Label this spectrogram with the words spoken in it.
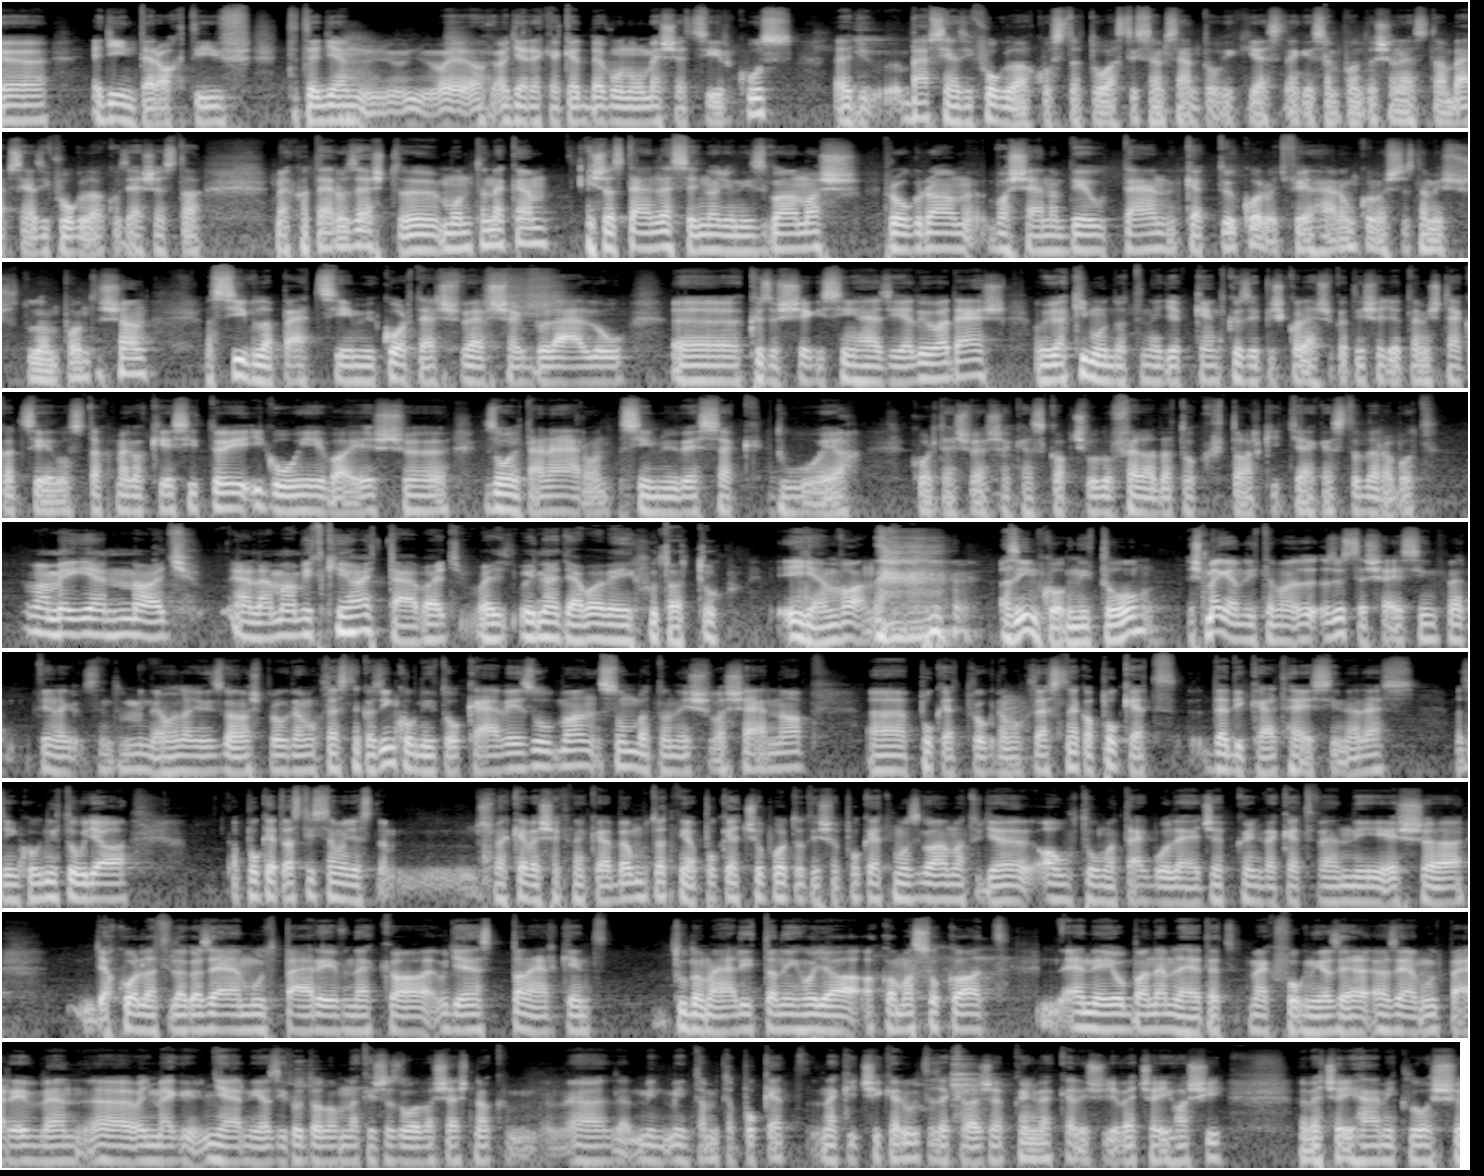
egy interaktív, tehát egy ilyen a gyerekeket bevonó mesecirkusz, egy bábszínházi foglalkoztató, azt hiszem Szántóviki ezt egészen pontosan ezt a bábszínházi foglalkozás, ezt a meghatározást mondta nekem, és aztán lesz egy nagyon izgalmas program vasárnap délután kettőkor, vagy fél háromkor, most ezt nem is tudom pontosan, a Szívlapát című kortárs versekből álló közösségi színházi előadás, amivel kimondottan egyébként középiskolásokat és egyetemistákat céloztak meg a készítői, Igó Éva és Zoltán Áron színművészek duója kortás versekhez kapcsolódó feladatok tarkítják ezt a darabot. Van még ilyen nagy elem, amit kihagytál, vagy, vagy úgy nagyjából végigfutottuk? Igen, van. az inkognitó, és megemlítem az összes helyszínt, mert tényleg szerintem mindenhol nagyon izgalmas programok lesznek. Az inkognitó kávézóban szombaton és vasárnap uh, pocket programok lesznek. A pocket dedikált helyszíne lesz az inkognitó. Ugye a, a Pocket azt hiszem, hogy ezt nem, most már keveseknek kell bemutatni, a Pocket csoportot és a Pocket mozgalmat, ugye automatákból lehet zsebkönyveket venni, és gyakorlatilag az elmúlt pár évnek, a, ugye ezt tanárként tudom állítani, hogy a, a kamaszokat ennél jobban nem lehetett megfogni az, el, az elmúlt pár évben, vagy megnyerni az irodalomnak és az olvasásnak, mint, mint amit a Pocket neki sikerült ezekkel a zsebkönyvekkel, és ugye Vecsei Hasi, Vecsei Hámiklós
